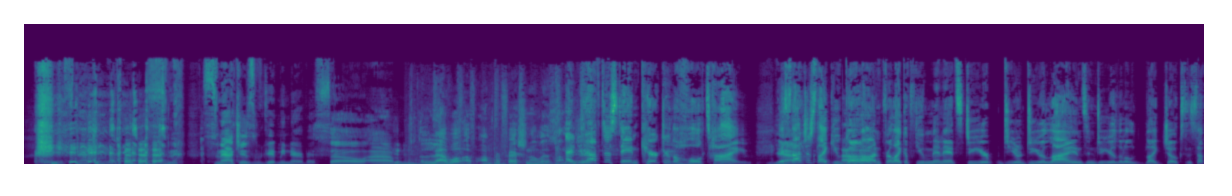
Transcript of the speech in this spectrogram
snatching. Sna- Snatches get me nervous. So, um, The level of unprofessionalism. and you have to stay in character the whole time. yeah. It's not just like you go Uh, on for like a few minutes, do your do you know do your lines and do your little like jokes and stuff.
